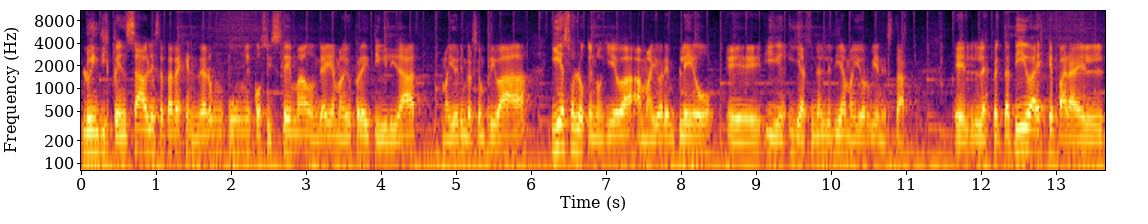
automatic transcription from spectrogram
lo indispensable es tratar de generar un, ecosistema donde haya mayor predictibilidad, mayor inversión privada, y eso es lo que nos lleva a mayor empleo y al final del día mayor bienestar. Eh, la expectativa es que para el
